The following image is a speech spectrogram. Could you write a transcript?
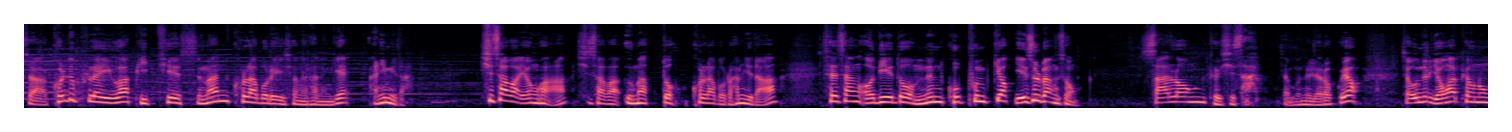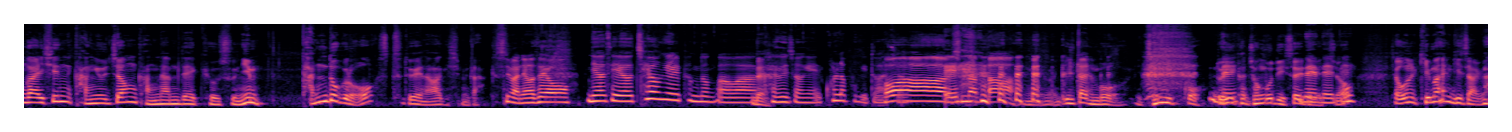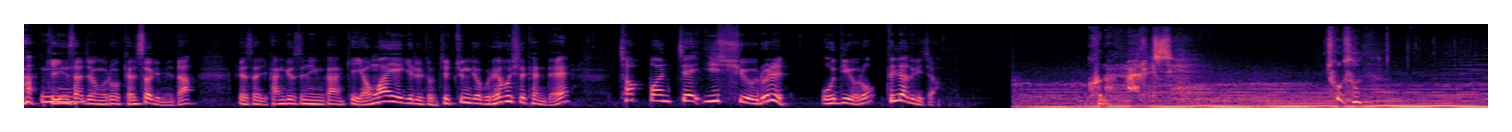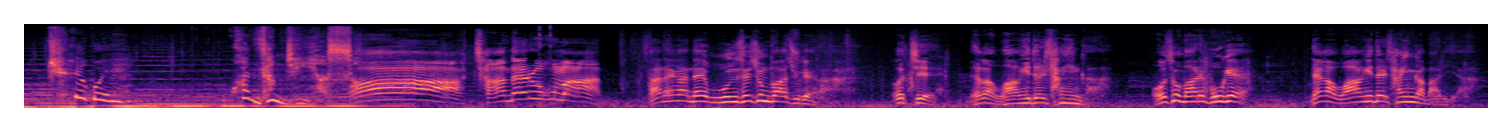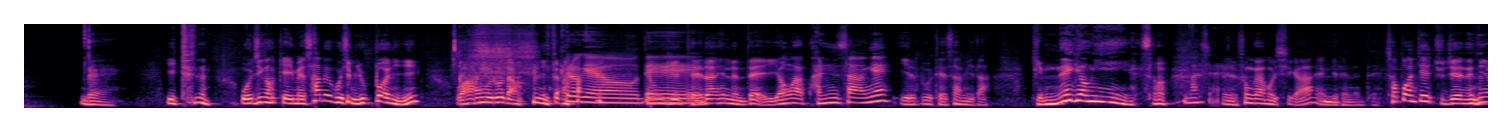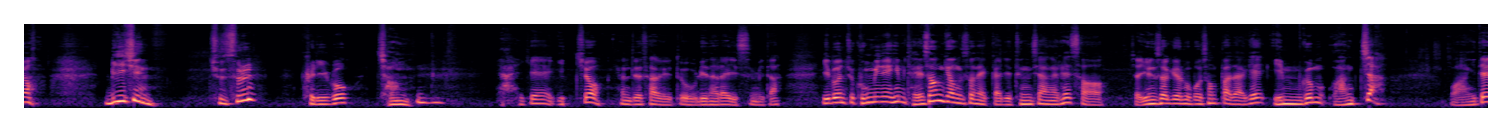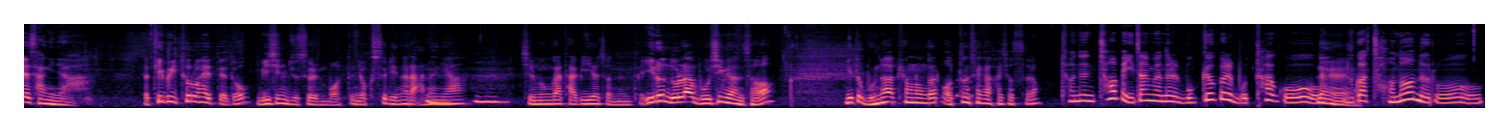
네. 자, 콜드플레이와 BTS만 콜라보레이션을 하는 게 아닙니다. 시사와 영화, 시사와 음악도 콜라보를 합니다. 세상 어디에도 없는 고품격 예술 방송 살롱 드 시사. 자, 문을 열었고요. 자, 오늘 영화 평론가이신 강유정 강남대 교수님 단독으로 스튜디오에 나와 계십니다. 교수님 안녕하세요. 안녕하세요. 최영일 평론가와 네. 강유정의 콜라보기도 하죠. 와, 네. 신났다. 네, 일단 뭐 재밌고 또 네. 유익한 정보도 있어야 네, 네, 되겠죠. 네. 자, 오늘 김한 기자가 음. 개인 사정으로 결석입니다. 그래서 강 교수님과 함께 영화 얘기를 좀 집중적으로 해보실 텐데 첫 번째 이슈를 오디오로 들려드리죠. 그는 말일세. 조선 최고의 환상쟁이였어. 아, 자네로구만. 자네가 내 운세 좀 봐주게라. 어찌 내가 왕이 될 상인가? 어서 말해 보게. 내가 왕이 될 상인가 말이야. 네. 이때는 오징어 게임의 456번이 왕으로 나옵니다. 그러게요. 네. 연기 대단했는데 영화 관상의 일부 대사입니다. 김내경이 해서 맞아요. 네, 송강호 씨가 연기를 했는데 음. 첫 번째 주제는요. 미신, 주술, 그리고 정. 음. 야, 이게 있죠. 현대사회도 우리나라에 있습니다. 이번 주 국민의힘 대선 경선에까지 등장을 해서 자, 윤석열 후보 손바닥에 임금 왕자 왕이 될 상이냐. 자, TV 토론회 때도 미신주술 뭐 어떤 역술인을 아느냐 음, 음. 질문과 답이 이어졌는데 이런 논란 보시면서 이게 또 문화평론가로 어떤 생각하셨어요? 저는 처음에 이 장면을 목격을 못하고 네. 누가 전원으로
